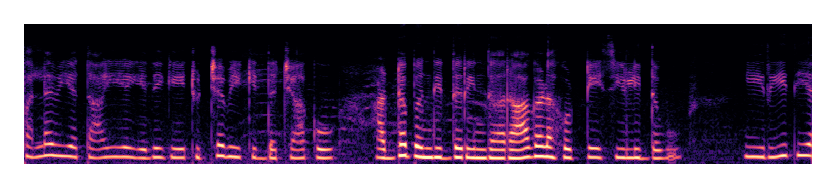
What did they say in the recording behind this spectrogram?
ಪಲ್ಲವಿಯ ತಾಯಿಯ ಎದೆಗೆ ಚುಚ್ಚಬೇಕಿದ್ದ ಚಾಕು ಅಡ್ಡ ಬಂದಿದ್ದರಿಂದ ರಾಗಳ ಹೊಟ್ಟೆ ಸೀಳಿದ್ದವು. ಈ ರೀತಿಯ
